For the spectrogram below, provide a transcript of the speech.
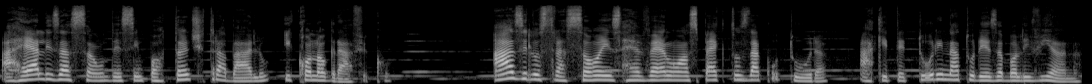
a realização desse importante trabalho iconográfico. As ilustrações revelam aspectos da cultura, arquitetura e natureza boliviana,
